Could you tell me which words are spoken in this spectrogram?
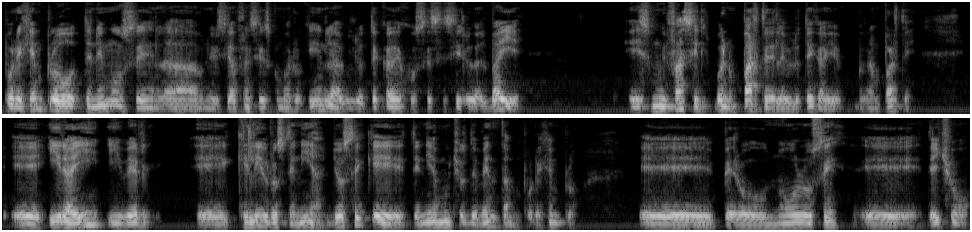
Por ejemplo, tenemos en la Universidad Francisco Marroquín la biblioteca de José Cecilio del Valle. Es muy fácil, bueno, parte de la biblioteca, gran parte, eh, ir ahí y ver eh, qué libros tenía. Yo sé que tenía muchos de Bentham, por ejemplo, eh, pero no lo sé. Eh, de hecho,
